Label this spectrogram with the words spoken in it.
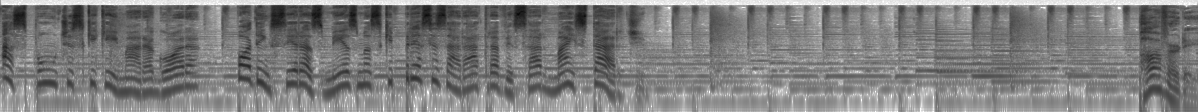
As pontes que queimar agora podem ser as mesmas que precisará atravessar mais tarde. Poverty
